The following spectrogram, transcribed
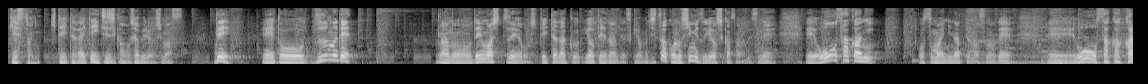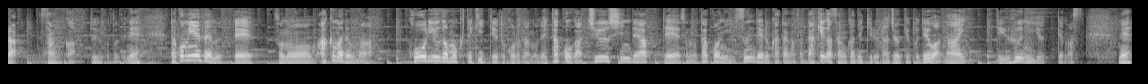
ゲストに来ていただいて1時間おしゃべりをします。でえっ、ー、と Zoom であの電話出演をしていただく予定なんですけども実はこの清水よしかさんはですね、えー、大阪にお住まいになってますので、えー、大阪から参加ということでねタコミ FM ってそのあくまでもまあ交流が目的っていうところなのでタコが中心であってそのタコに住んでる方々だけが参加できるラジオ局ではないっていうふうに言ってます。ね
